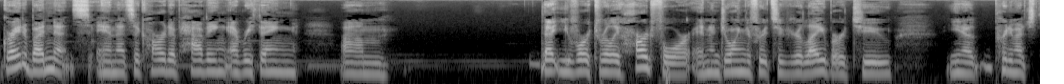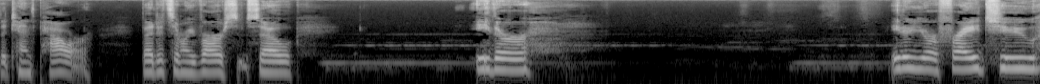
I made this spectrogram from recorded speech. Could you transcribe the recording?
great abundance. And it's a card of having everything um, that you've worked really hard for and enjoying the fruits of your labor to, you know, pretty much the 10th power. But it's in reverse. So either either you're afraid to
